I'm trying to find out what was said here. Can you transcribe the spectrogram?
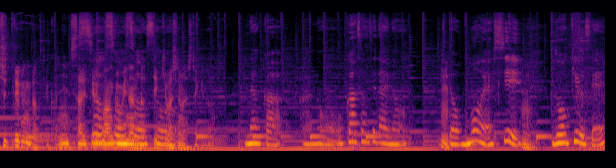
知ってるんだっていうか認知されてる番組なんだっていう気はしましたけどなんかあのお母さん世代の人もやし、同級生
